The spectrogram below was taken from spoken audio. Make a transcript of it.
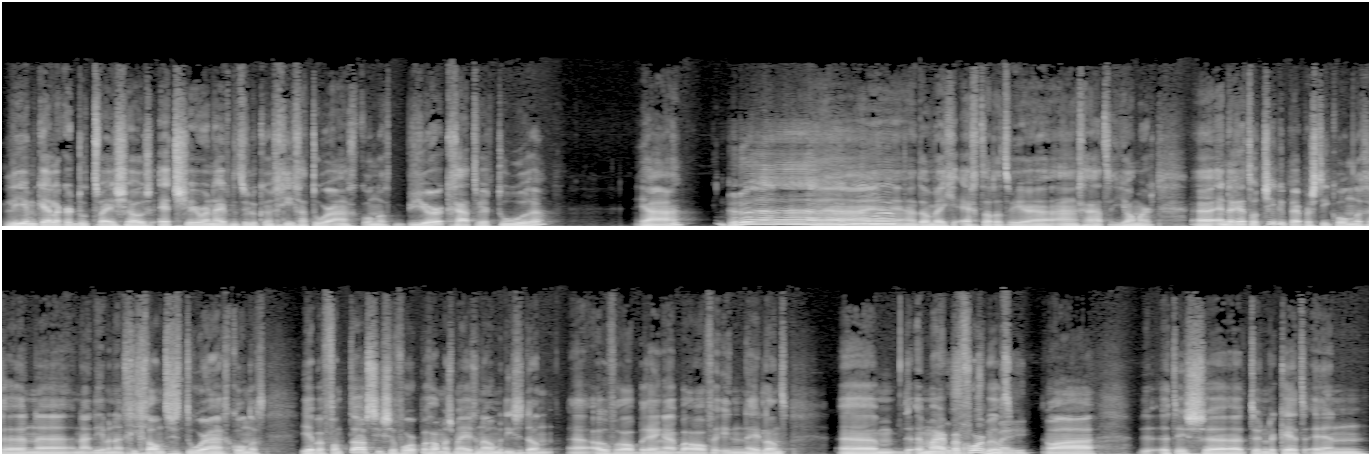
Liam Gallagher doet twee shows. Ed Sheeran heeft natuurlijk een gigatour aangekondigd. Björk gaat weer toeren. Ja, ja, ja, ja, dan weet je echt dat het weer eh, aangaat. Jammer. Eh, en de Red Hot Chili Peppers die kondigen, een, eh, nou, die hebben een gigantische tour aangekondigd. Die hebben fantastische voorprogramma's meegenomen die ze dan overal brengen, behalve in Nederland. Ehm, de- maar bijvoorbeeld? Ah, het is eh Thundercat en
